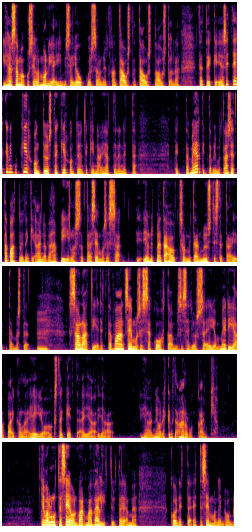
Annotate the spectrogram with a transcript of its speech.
Ihan sama kuin siellä monia ihmisiä joukkueessa on, jotka on tausta, taust, taustoina sitä tekee. Ja sitten ehkä niin kuin kirkon työstä ja kirkon työntekijänä ajattelen, että – että merkittävimmät asiat tapahtuu jotenkin aina vähän piilossa tai semmoisessa, ja nyt mä en taho, että se on mitään mystistä tai tämmöistä mm. salatiedettä, vaan semmoisessa kohtaamisessa, jossa ei ole mediaa paikalla, ei ole oikeastaan ketään, ja, ja, ja ne on ehkä niitä arvokkaimpia. Ja mä luulen, että se on varmaan välittynyt, tai mä koen, että, että semmoinen on,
